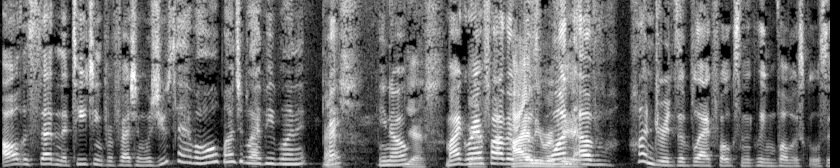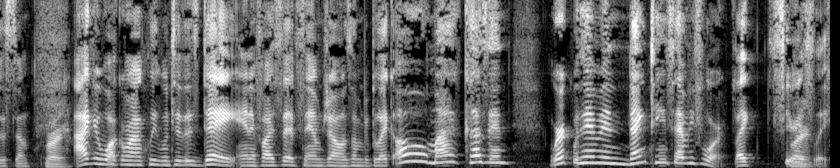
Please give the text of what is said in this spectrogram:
All of a sudden, the teaching profession was used to have a whole bunch of black people in it, right? Yes. You know, yes. My grandfather yes. was revered. one of hundreds of black folks in the Cleveland public school system. Right. I could walk around Cleveland to this day, and if I said Sam Jones, somebody would be like, "Oh, my cousin." worked with him in 1974. Like seriously,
